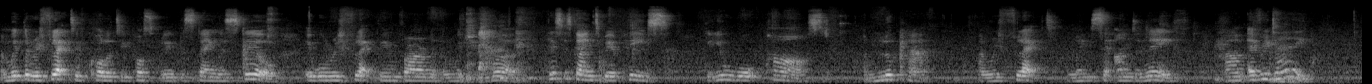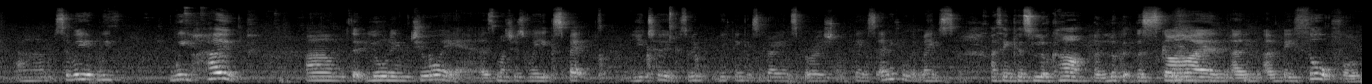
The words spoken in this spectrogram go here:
And with the reflective quality possibly of the stainless steel, it will reflect the environment in which you work. This is going to be a piece that you'll walk past and look at and reflect and maybe sit underneath um, every day. Um, so we, we, we hope um, that you'll enjoy it as much as we expect you too, because we, we think it's a very inspirational piece. Anything that makes, I think, us look up and look at the sky and, and, and be thoughtful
